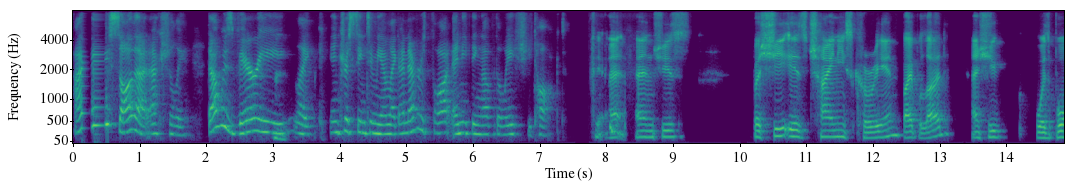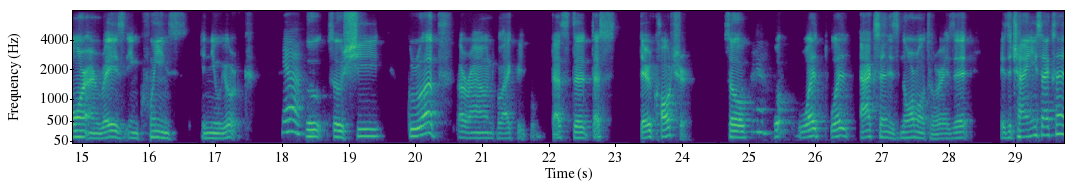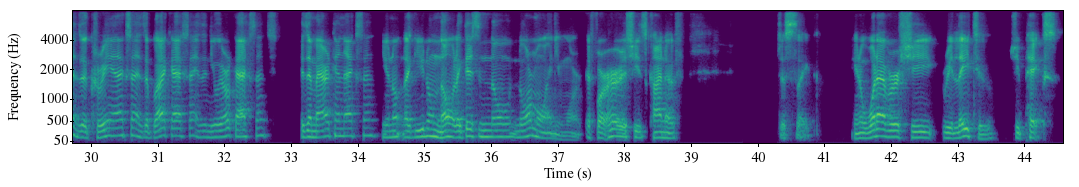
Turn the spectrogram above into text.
I saw that actually. That was very hmm. like interesting to me. I'm like, I never thought anything of the way she talked. yeah, and, and she's but she is Chinese Korean by blood, and she was born and raised in Queens in New York. Yeah. So so she grew up around black people. That's the that's their culture. So yeah. what what what accent is normal to her? Is it is it Chinese accent? Is it Korean accent? Is it black accent? Is it New York accent? Is it American accent? You know, like you don't know. Like there's no normal anymore. For her, she's kind of just like, you know, whatever she relate to, she picks.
